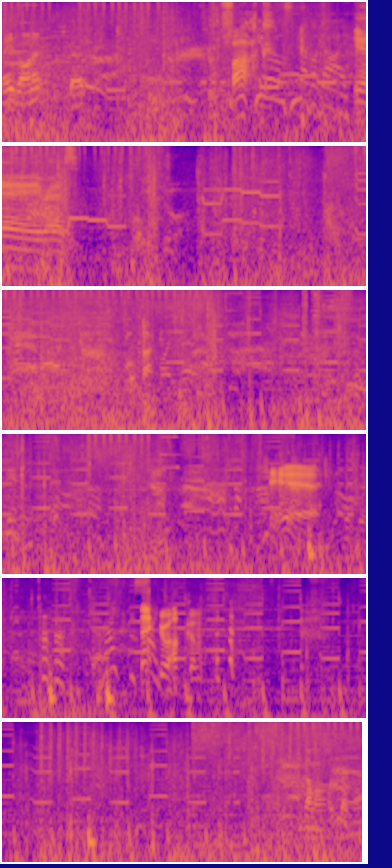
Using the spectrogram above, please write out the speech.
Mei's on it. Fuck. Heroes never die. Yay, Res. Yeah. Dead now.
